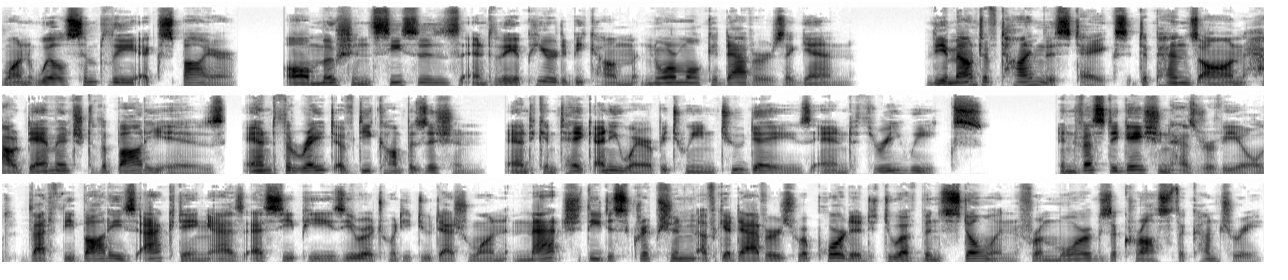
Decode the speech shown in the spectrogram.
1 will simply expire. All motion ceases and they appear to become normal cadavers again. The amount of time this takes depends on how damaged the body is and the rate of decomposition, and can take anywhere between two days and three weeks. Investigation has revealed that the bodies acting as SCP 022 1 match the description of cadavers reported to have been stolen from morgues across the country.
